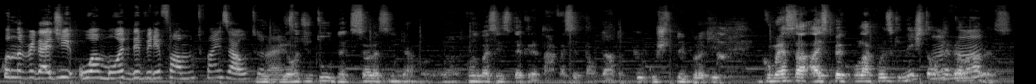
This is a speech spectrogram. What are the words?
quando na verdade o amor deveria falar muito mais alto, E o né? pior de tudo, né? Que você olha assim, já, quando vai ser esse decreto? Ah, vai ser tal data, porque eu custei por aqui. E começa a especular coisas que nem estão Uhum. reveladas.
